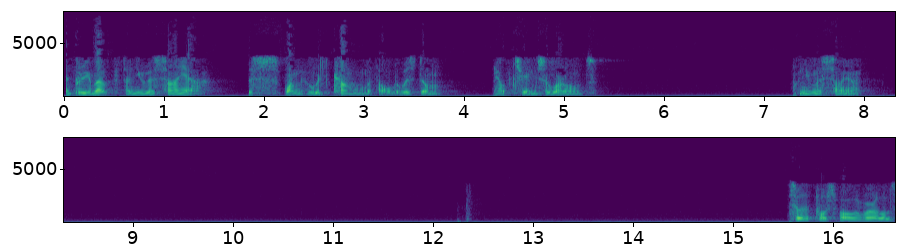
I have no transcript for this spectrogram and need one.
and putting him out as a new Messiah, this one who would come with all the wisdom and help change the world. A new Messiah. So the post-war worlds,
